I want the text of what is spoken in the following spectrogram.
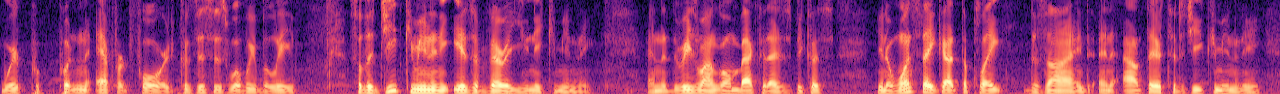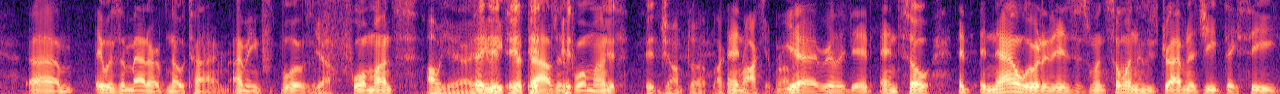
we're p- putting effort forward because this is what we believe. So the Jeep community is a very unique community, and the, the reason why I'm going back to that is because you know, once they got the plate designed and out there to the Jeep community, um, it was a matter of no time. I mean, what was it, yeah. four months? Oh yeah, they it, reached it, a thousand it, in four months. It, jumped up like and, a rocket, bro. Yeah, it really did. And so, and, and, now what it is is when someone who's driving a Jeep, they see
